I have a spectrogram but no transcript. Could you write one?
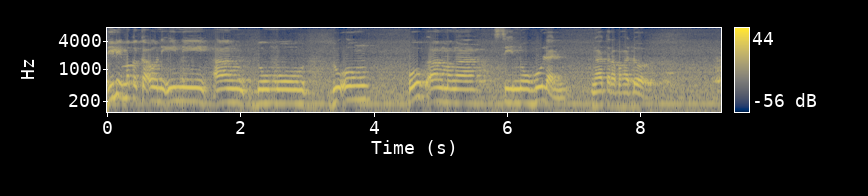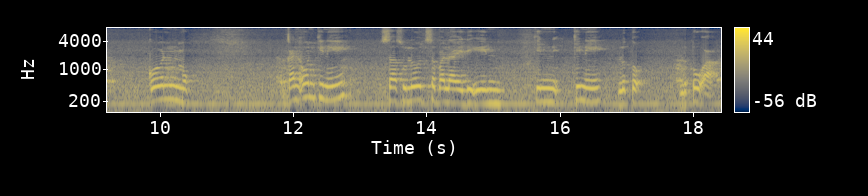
Dili makakaon niini ang dumo duong ug ang mga sinuhulan nga trabahador kun mo kanon kini sa sulod sa balay diin kini, kini luto lutua.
